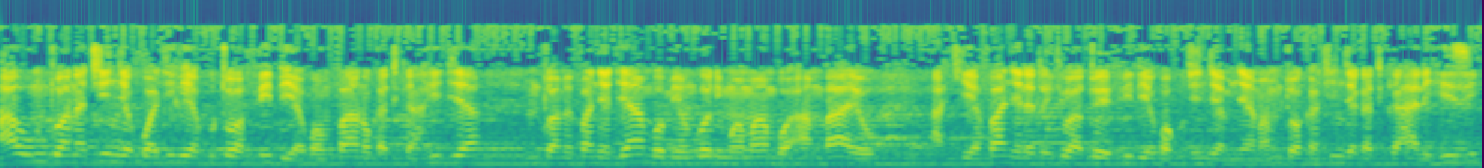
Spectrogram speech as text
au mtu anachinja kwa ajili ya kutoa fidia. Kwa mfano, katika hija mtu amefanya jambo miongoni mwa mambo ambayo akiyafanya inatakiwa atoe fidia kwa kuchinja mnyama. Mtu akachinja katika hali hizi,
